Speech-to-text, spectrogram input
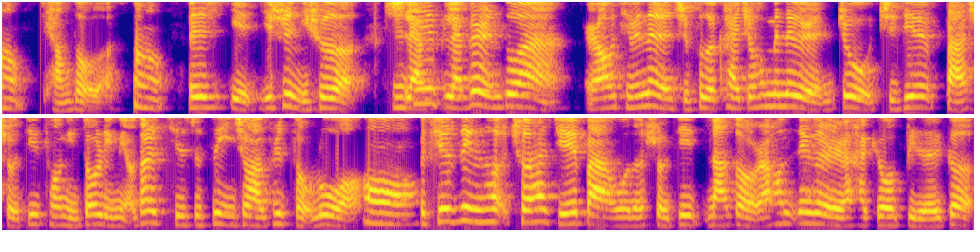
嗯。抢走了嗯，而且也就是你说的，两两个人作案，然后前面那人只负责开车，后面那个人就直接把手机从你兜里面，我当时骑着自行车，还不是走路哦，我骑着自行车车，他直接把我的手机拿走，然后那个人还给我比了一个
